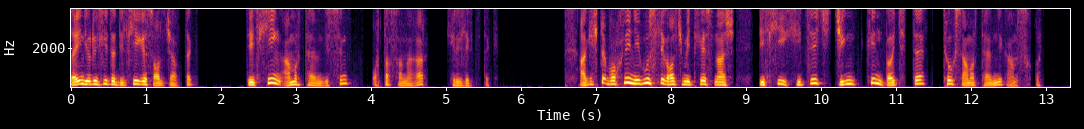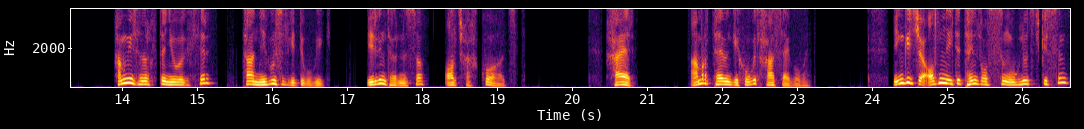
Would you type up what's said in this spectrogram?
За энд ерөнхийдөө дэлхийгээс олж авдаг дэлхийн амар тайван гэсэн утга санаагаар хэрэглэгддэг. А гэхдээ бурхны нэгүслийг олж мэдхээс нааш дэлхий хизээч жинхэнэ бодиттой төгс амар тайвныг амсахгүй. Хамгийн сонирхолтой нь юу вэ гэхээр та нэгүсэл гэдэг үгийг эргэн тойрносоо олж харахгүй байгаа үст. Хайр амар тайван гэх үг л хаасайгүй байна. Ингиж олон нийтэд танил болсон үгнүүд ч гэсэн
